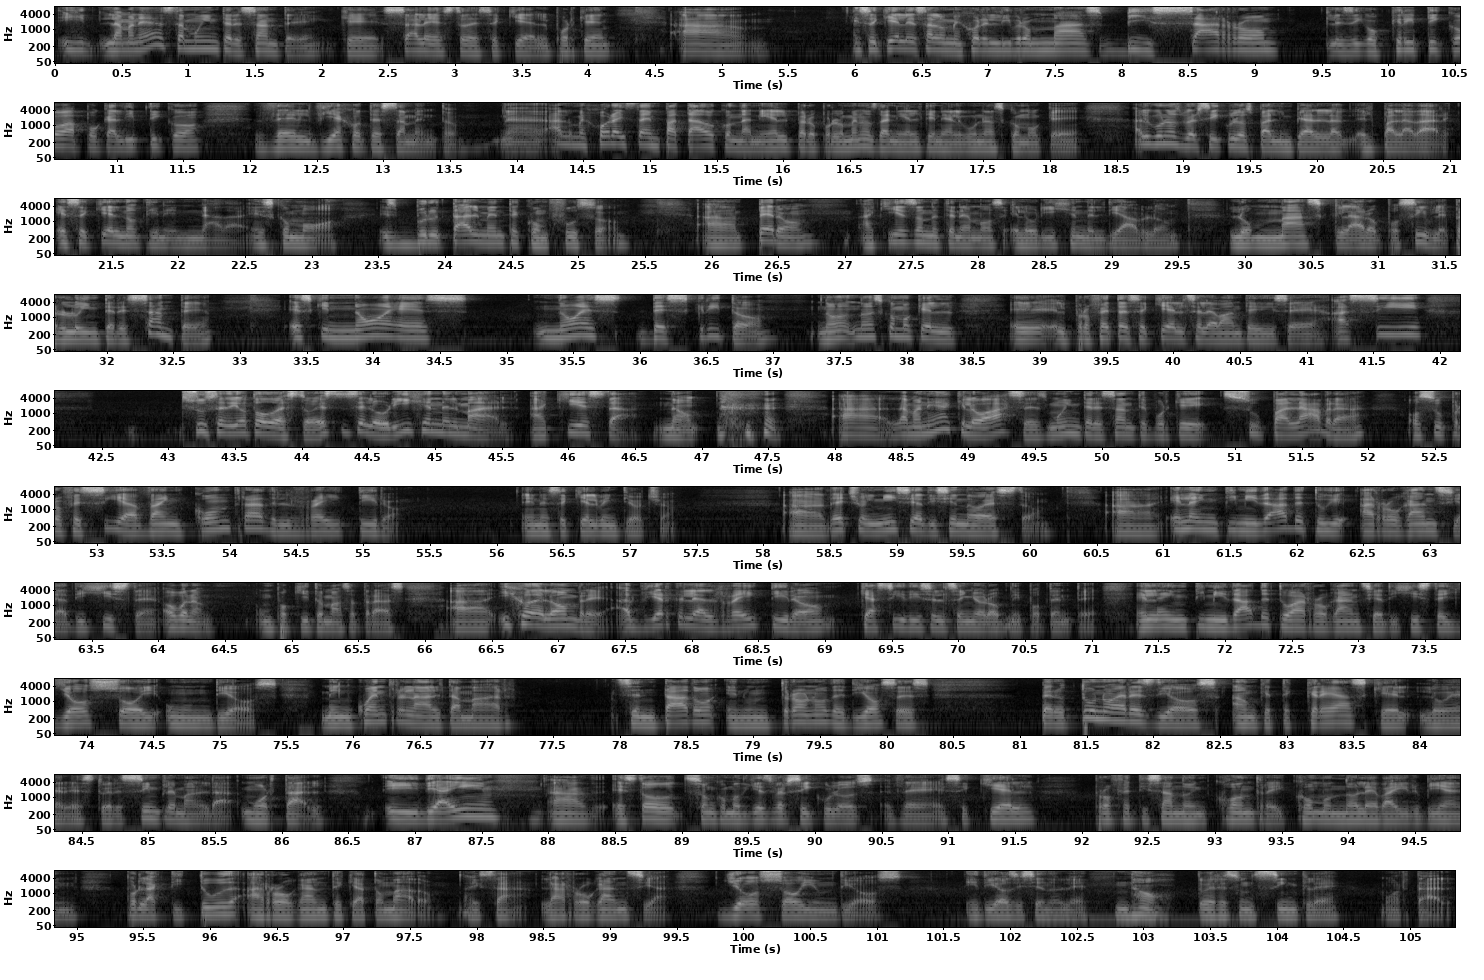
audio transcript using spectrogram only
y la manera está muy interesante que sale esto de Ezequiel, porque Ezequiel es a lo mejor el libro más bizarro les digo, críptico, apocalíptico del Viejo Testamento. Eh, a lo mejor ahí está empatado con Daniel, pero por lo menos Daniel tiene algunas como que algunos versículos para limpiar el, paladar. Ezequiel no tiene nada, es como, es brutalmente confuso. Ah, pero aquí es donde tenemos el origen del diablo lo más claro posible. Pero lo interesante es que no es, no es descrito, no, no es como que el, eh, el profeta Ezequiel se levanta y dice, así sucedió todo esto, este es el origen del mal, aquí está. No, ah, la manera que lo hace es muy interesante porque su palabra o su profecía va en contra del rey Tiro en Ezequiel 28. Ah, de hecho, inicia diciendo esto. Ah, en la intimidad de tu arrogancia dijiste, o bueno, un poquito más atrás. Hijo del hombre, adviértele al rey Tiro que así dice el Señor omnipotente. En la intimidad de tu arrogancia dijiste, yo soy un Dios. Me encuentro en la alta mar, sentado en un trono de dioses. Pero tú no eres Dios, aunque te creas que lo eres, tú eres simple maldad, mortal. Y de ahí, ah, esto son como 10 versículos de Ezequiel profetizando en contra y cómo no le va a ir bien por la actitud arrogante que ha tomado. Ahí está, la arrogancia. Yo soy un Dios. Y Dios diciéndole, no, tú eres un simple mortal.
